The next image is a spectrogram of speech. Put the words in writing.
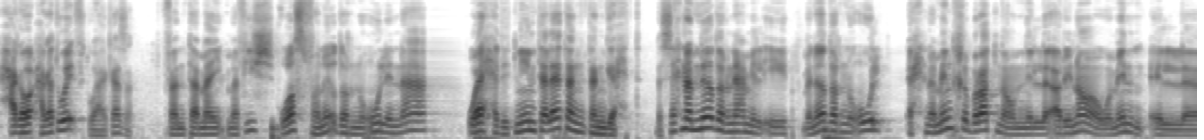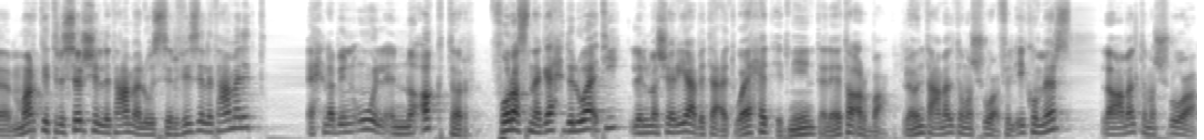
حاجة حاجات وقفت وهكذا. فانت ما فيش وصفه نقدر نقول إنها واحد اتنين تلاتة انت نجحت. بس إحنا بنقدر نعمل إيه؟ بنقدر نقول إحنا من خبراتنا ومن اللي قريناه ومن ال market research اللي اتعمل وال surveys اللي اتعملت إحنا بنقول إن أكتر فرص نجاح دلوقتي للمشاريع بتاعت واحد اتنين تلاتة أربعة. لو أنت عملت مشروع في ال e-commerce لو عملت مشروع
